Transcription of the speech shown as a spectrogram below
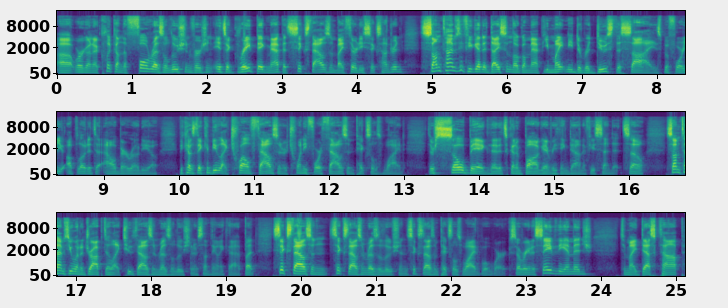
Uh, we're going to click on the full resolution version. It's a great big map. It's 6,000 by 3,600. Sometimes if you get a Dyson logo map, you might need to reduce the size before you upload it to Owlbear Rodeo because they can be like 12,000 or 24,000 pixels wide. They're so big that it's going to bog everything down if you send it. So sometimes you want to drop to like 2,000 resolution or something like that. But 6,000 6, resolution, 6,000 pixels wide will work. So we're going to save the image to my desktop.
